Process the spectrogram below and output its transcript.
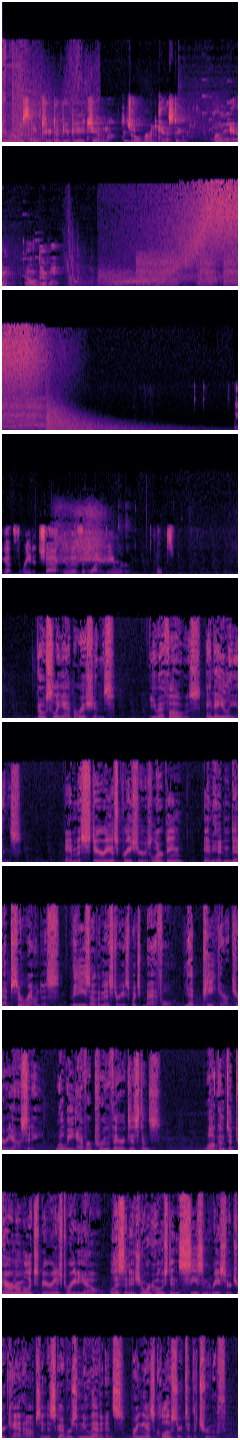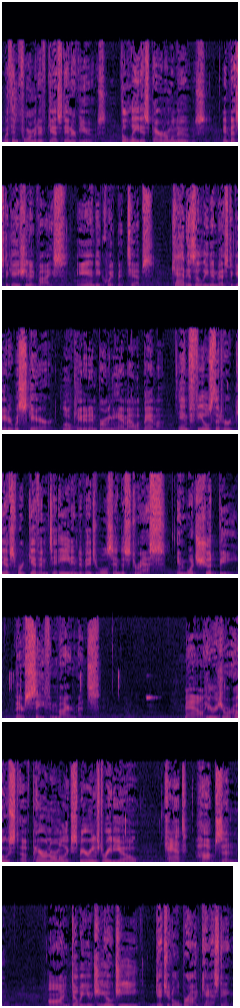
You are listening to WBHM Digital Broadcasting, Birmingham, Alabama. We got three to chat. Who is it? One viewer. Oops. ghostly apparitions, UFOs, and aliens, and mysterious creatures lurking in hidden depths around us. These are the mysteries which baffle, yet pique our curiosity. Will we ever prove their existence? Welcome to Paranormal Experienced Radio. Listen as your host and seasoned researcher Kat Hobson discovers new evidence, bringing us closer to the truth with informative guest interviews, the latest paranormal news, investigation advice, and equipment tips. Kat is a lead investigator with SCARE, located in Birmingham, Alabama, and feels that her gifts were given to aid individuals in distress in what should be their safe environments. Now, here is your host of Paranormal Experienced Radio, Kat Hobson, on WGOG Digital Broadcasting.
